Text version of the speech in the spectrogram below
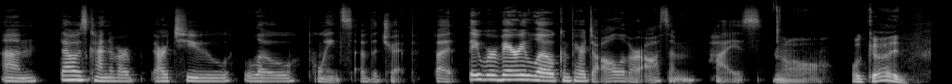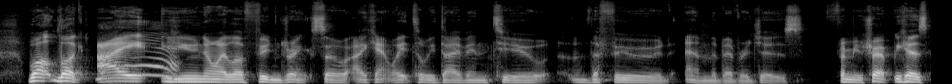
Um, that was kind of our, our two low points of the trip, but they were very low compared to all of our awesome highs. Oh, well, good. Well, look, I you know I love food and drinks, so I can't wait till we dive into the food and the beverages from your trip because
